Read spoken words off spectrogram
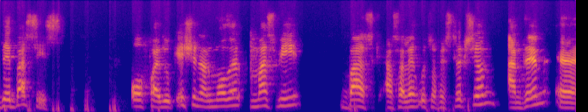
the basis of educational model must be Basque as a language of instruction and then uh,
